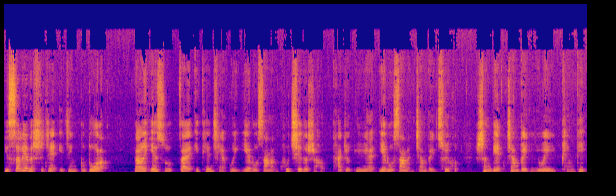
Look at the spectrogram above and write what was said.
以色列的时间已经不多了。当耶稣在一天前为耶路撒冷哭泣的时候，他就预言耶路撒冷将被摧毁，圣殿将被夷为平地。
